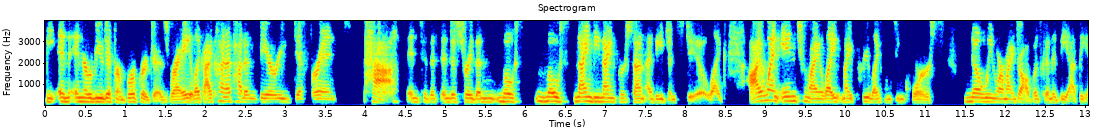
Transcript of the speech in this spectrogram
be and interview different brokerages right? Like i kind of had a very different path into this industry than most most 99% of agents do. Like i went into my like my pre-licensing course knowing where my job was going to be at the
